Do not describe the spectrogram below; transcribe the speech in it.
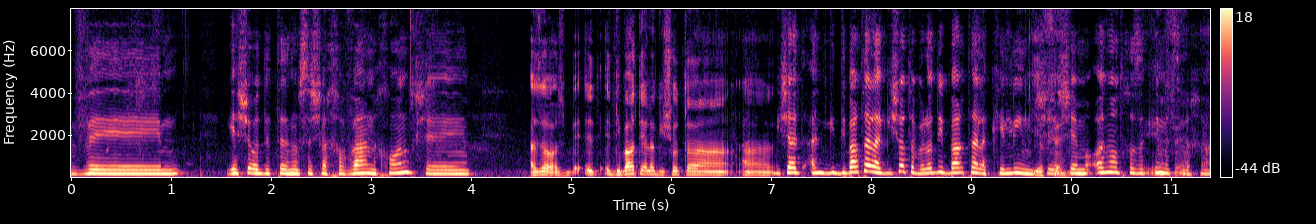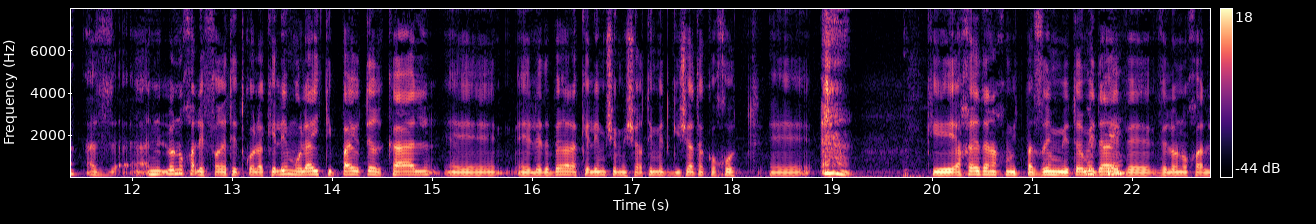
ויש עוד את הנושא של החווה, נכון? ש... אז זהו, אז דיברתי על הגישות ה... גישת, דיברת על הגישות, אבל לא דיברת על הכלים, יפה. ש, שהם מאוד מאוד חזקים יפה. אצלכם. אז אני לא נוכל לפרט את כל הכלים, אולי טיפה יותר קל אה, אה, לדבר על הכלים שמשרתים את גישת הכוחות. אה, כי אחרת אנחנו מתפזרים יותר מדי okay. אוקיי. ו- ולא נוכל...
